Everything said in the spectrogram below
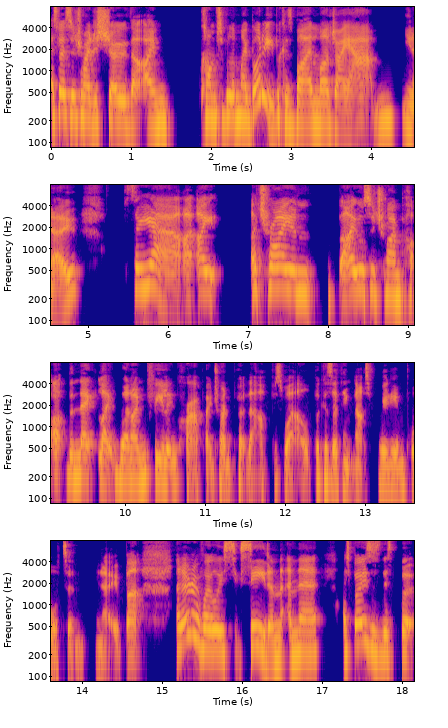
I suppose to try to show that I'm comfortable in my body because by and large I am. You know, so yeah, I I. I try and I also try and put up the neck like when I'm feeling crap, I try to put that up as well because I think that's really important, you know. But I don't know if I always succeed. And and there I suppose as this book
